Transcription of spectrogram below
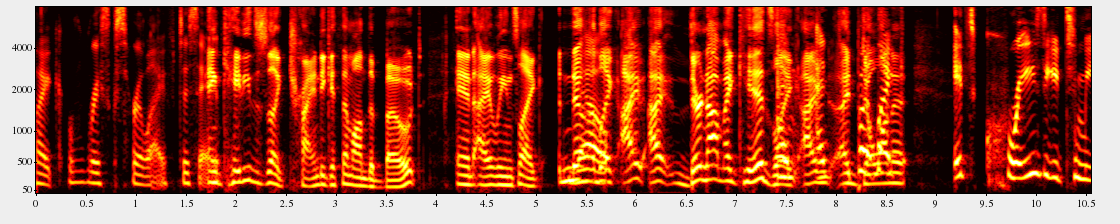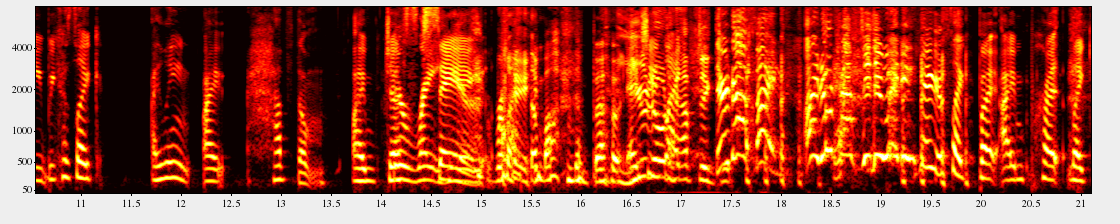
like risks her life to save. And Katie's like trying to get them on the boat, and Eileen's like, "No, No. like I, I, they're not my kids. Like And- I'm, and- I but, don't like, want to." It's crazy to me because like Eileen, I have them. I'm just They're right saying, here. let Right. them on the boat. And You she's don't like, have to- They're not mine. I don't have to do anything. It's like, but I'm pre like,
